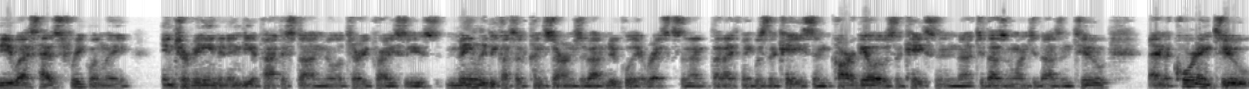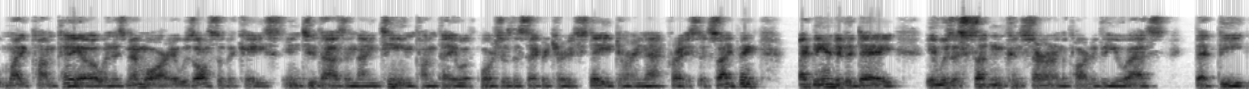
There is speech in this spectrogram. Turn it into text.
the U.S. has frequently intervened in India-Pakistan military crises, mainly because of concerns about nuclear risks. And that, that I think was the case in Cargill. It was the case in uh, 2001, 2002. And according to Mike Pompeo in his memoir, it was also the case in 2019. Pompeo, of course, was the Secretary of State during that crisis. So I think at the end of the day, it was a sudden concern on the part of the U.S. that the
